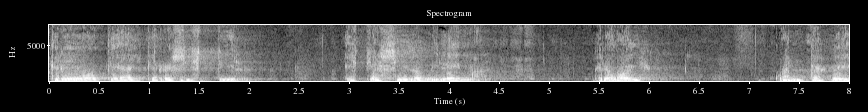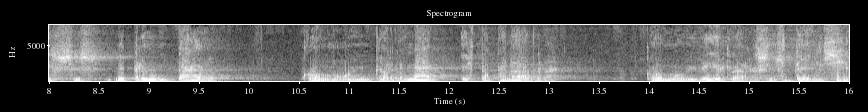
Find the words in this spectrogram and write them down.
Creo que hay que resistir. Este ha sido mi lema. Pero hoy, cuántas veces me he preguntado cómo encarnar esta palabra cómo vivir la resistencia.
